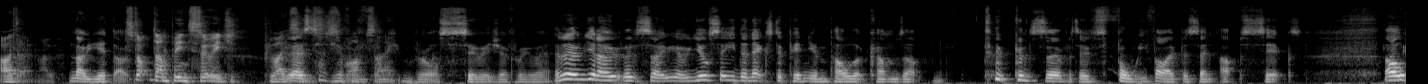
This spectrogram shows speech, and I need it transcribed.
I don't know. No, you don't. Stop dumping sewage places. Yeah, what I'm saying. raw sewage everywhere. And uh, you know, so you'll see the next opinion poll that comes up. Conservatives forty five percent up six. Oh,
